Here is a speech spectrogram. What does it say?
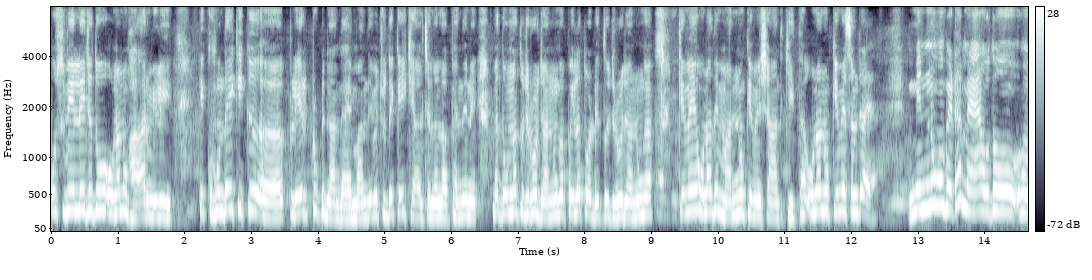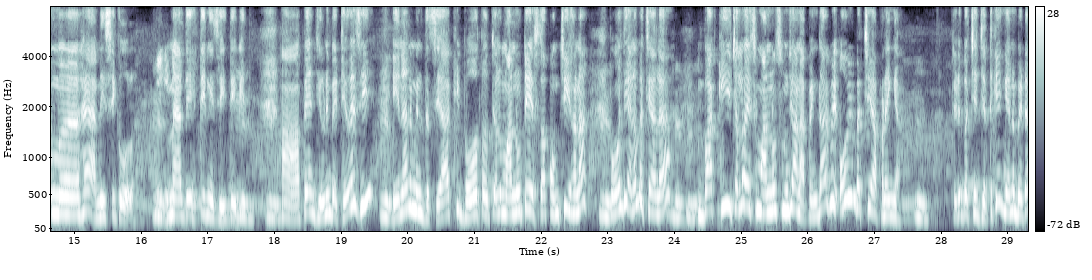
ਉਸ ਵੇਲੇ ਜਦੋਂ ਉਹਨਾਂ ਨੂੰ ਹਾਰ ਮਿਲੀ ਇੱਕ ਹੁੰਦਾ ਹੈ ਕਿ ਇੱਕ ਪਲੇਅਰ ਟੁੱਟ ਜਾਂਦਾ ਹੈ ਮਨ ਦੇ ਵਿੱਚ ਉਹਦੇ ਕਈ ਖਿਆਲ ਚੱਲਣ ਲੱਗ ਪੈਂਦੇ ਨੇ। ਮੈਂ ਦੋਨਾਂ ਤੋਂ ਜ਼ਰੂਰ ਜਾਣੂੰਗਾ। ਪਹਿਲਾਂ ਤੁਹਾਡੇ ਤੋਂ ਜ਼ਰੂਰ ਜਾਣੂੰਗਾ। ਕਿਵੇਂ ਉਹਨਾਂ ਦੇ ਮਨ ਨੂੰ ਕਿਵੇਂ ਸ਼ਾਂਤ ਕੀਤਾ? ਉਹਨਾਂ ਨੂੰ ਕਿਵੇਂ ਸਮਝਾਇਆ? ਮੈਨੂੰ ਬੇਟਾ ਮੈਂ ਉਦੋਂ ਹੈ ਨਹੀਂ ਸੀ ਕੋਲ। ਮੈਂ ਦੇਖਦੀ ਨਹੀਂ ਸੀ ਟੀਵੀ ਹਾਂ ਭੈਣ ਜੀ ਹੁਣੀ ਬੈਠੇ ਹੋਏ ਸੀ। ਇਹਨਾਂ ਨੇ ਮੈਨੂੰ ਦੱਸਿਆ ਕਿ ਬਹੁਤ ਚਲੋ ਮਨ ਨੂੰ ਢੇਸ ਤਾਂ ਪਹੁੰਚੀ ਹਨਾ? ਪਹੁੰਚਦੀ ਆ ਨਾ ਬੱਚਿਆਂ ਦਾ। ਬਾਕੀ ਚਲੋ ਇਸ ਮਨ ਨੂੰ ਸਮਝਾਉਣਾ ਪੈਂਦਾ ਵੀ ਉਹ ਵੀ ਬੱਚੇ ਆਪਣੇ ਹੀ ਆ। ਜਿਹੜੇ ਬੱਚੇ ਜਿੱਤ ਕੇ ਗਏ ਨੇ ਬੇਟਾ,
